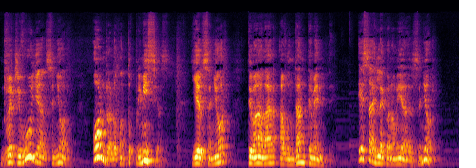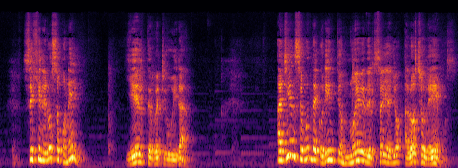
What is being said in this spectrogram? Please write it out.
Retribuye al Señor, honralo con tus primicias y el Señor te va a dar abundantemente. Esa es la economía del Señor. Sé generoso con Él y Él te retribuirá. Allí en 2 Corintios 9 del 6 al 8 leemos.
